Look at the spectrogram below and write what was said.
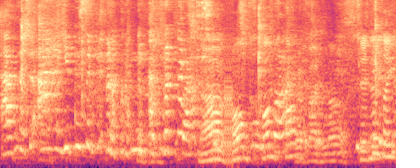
Ah, mas. Ah, eu pensei que era para mim. Não, come, come, come. Vocês não têm.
